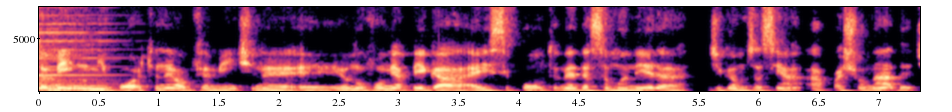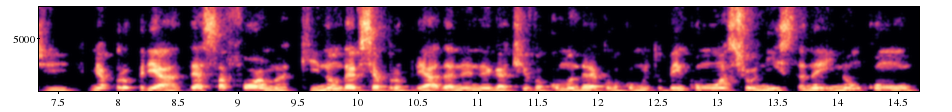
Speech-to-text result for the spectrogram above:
Também não me importo, né? Obviamente, né? É, eu não vou me apegar a esse ponto, né? Dessa maneira, digamos assim, apaixonada de me apropriar dessa forma que não deve ser apropriada, né? Negativa, como André colocou muito bem, como um acionista, né? E não como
